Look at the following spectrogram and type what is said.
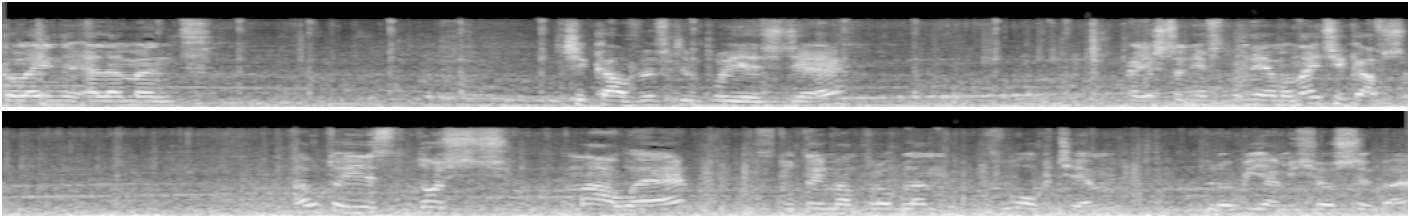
kolejny element ciekawy w tym pojeździe. A jeszcze nie wspomniałem o najciekawszym. Auto jest dość małe, tutaj mam problem z łokciem, który obija mi się o szybę,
